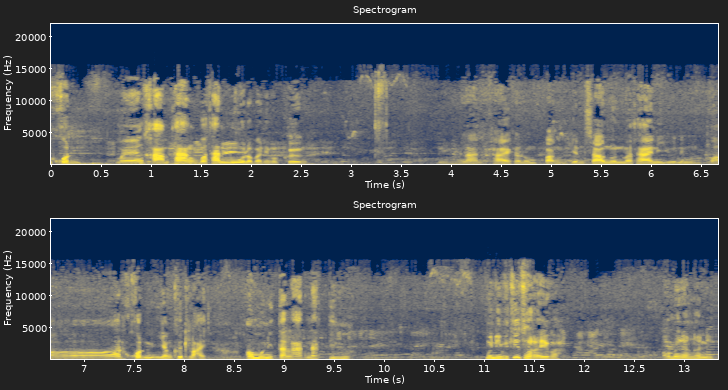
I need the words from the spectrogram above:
ยคนแม่งขามทางบ่ท่านมูแล้วบัดนี้บ่เคิงนี่ร้านขายขนมปังเห็นสาวนุ่นมาทายนี่อยู่ในมึงป๊าคนอย่างขึ้นหลายเอามือนี่ตลาดนัดดิมือนี่วิธีเท่าไหร่วะเอาไม่ยังไงนี่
